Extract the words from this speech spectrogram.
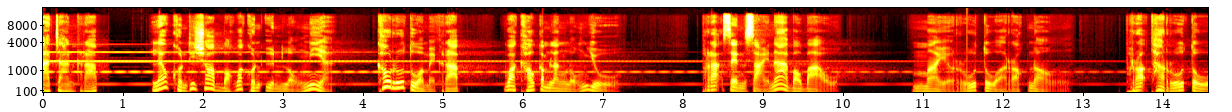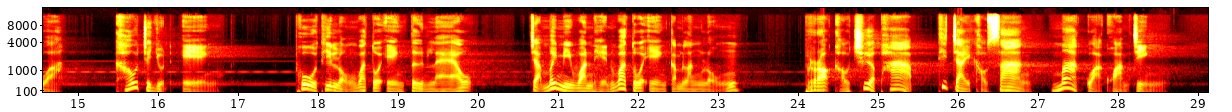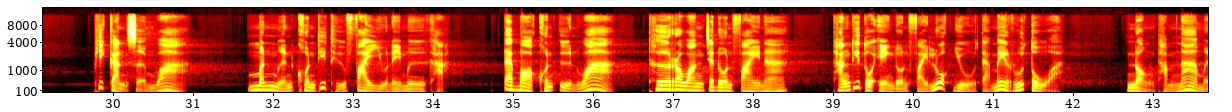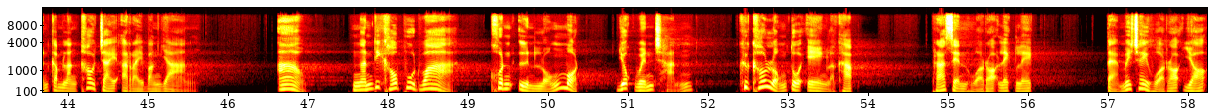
อาจารย์ครับ แล้วคนที่ชอบบอกว่าคนอื่นหลงเนี่ย เขารู้ตัวไหมครับ ว่าเขากำลังหลงอยู่ พระเซนสายหน้าเบาๆ ไม่รู้ตัวหรอกน้อง เพราะถ้ารู้ตัว เขาจะหยุดเอง ผู้ที่หลงว่าตัวเองตื่นแล้ว จะไม่มีวันเห็นว่าตัวเองกำลังหลง เพราะเขาเชื่อภาพที่ใจเขาสร้างมากกว่าความจริง พี่กันเสริมว่า มันเหมือนคนที่ถือไฟอยู่ในมือค่ะ แต่บอกคนอื่นว่า เธอระวังจะโดนไฟนะ ทั้งที่ตัวเองโดนไฟลวกอยู่แต่ไม่รู้ตัวหน่องทำหน้าเหมือนกำลังเข้าใจอะไรบางอย่าง อ้าว งั้นที่เขาพูดว่า คนอื่นหลงหมด ยกเว้นฉัน คือเขาหลงตัวเองเหรอครับ พระเซนหัวเราะเล็กๆ แต่ไม่ใช่หัวเราะเยาะ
